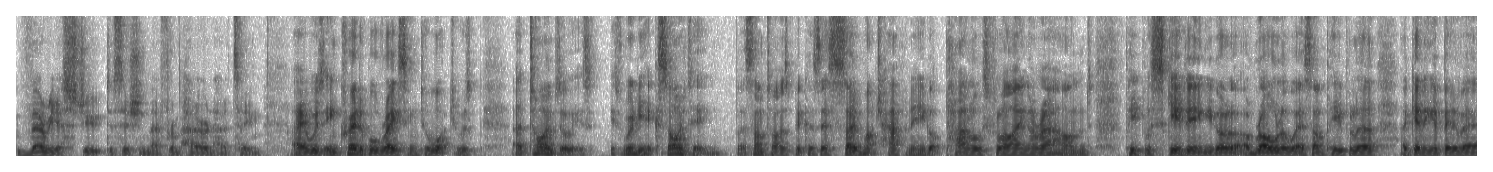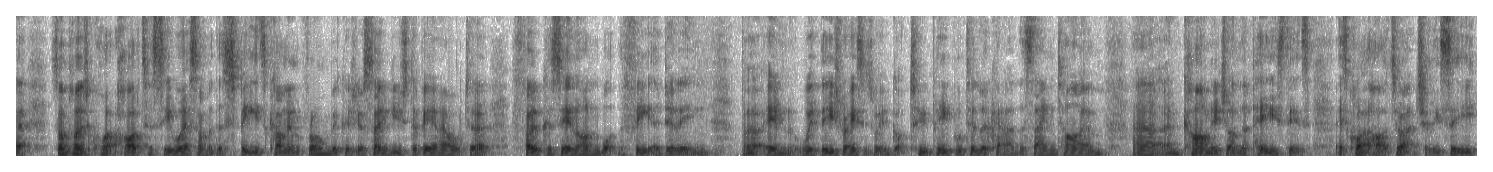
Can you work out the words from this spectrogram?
very astute decision there from her and her team. Uh, it was incredible racing to watch. It was at times it's it's really exciting, but sometimes because there's so much happening, you've got panels flying around, people skidding, you've got a roller where some people are, are getting a bit of air. Sometimes quite hard to see where some of the speed's coming from because you're so used to being able to focus in on what the feet are doing. But in with these races where you've got two people to look at at the same time uh, and carnage on the piste, it's it's quite hard to actually see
